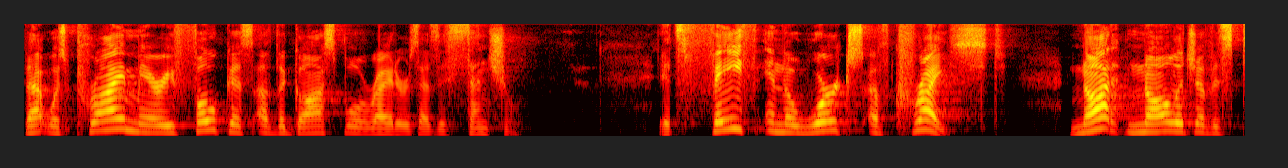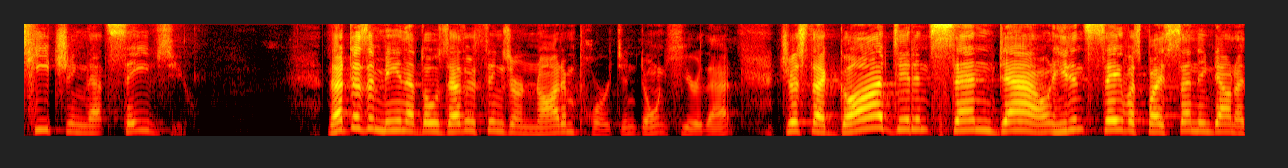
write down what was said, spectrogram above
that was primary focus of the gospel writers as essential? It's faith in the works of Christ, not knowledge of his teaching that saves you. That doesn't mean that those other things are not important. Don't hear that. Just that God didn't send down, He didn't save us by sending down a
